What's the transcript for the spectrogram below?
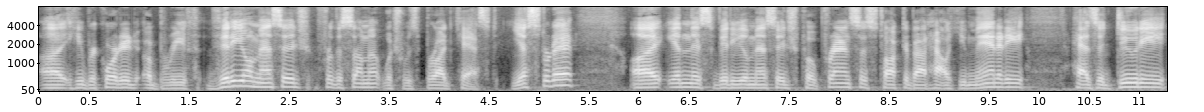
uh, he recorded a brief video message for the summit, which was broadcast yesterday. Uh, in this video message, Pope Francis talked about how humanity has a duty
